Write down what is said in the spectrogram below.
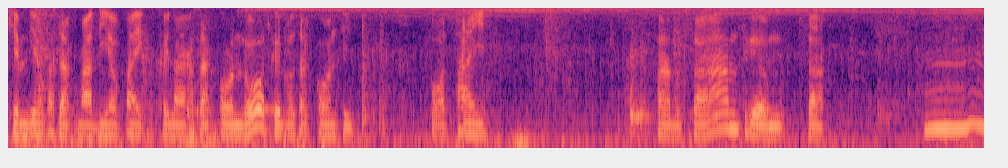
เข็มเดียวกระสักบาทเดียวไปเคยลากระสักก่อนโลดคือว่าสักก่อนสิปลอดภัยผ่านหมดสามเถื่อมสัก อืม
